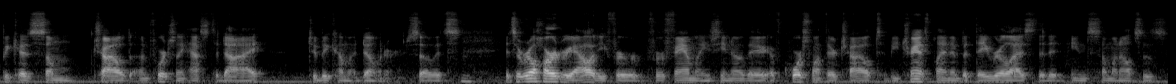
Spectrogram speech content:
because some child unfortunately has to die to become a donor. So it's mm-hmm. It's a real hard reality for for families. You know, they of course want their child to be transplanted, but they realize that it means someone else is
